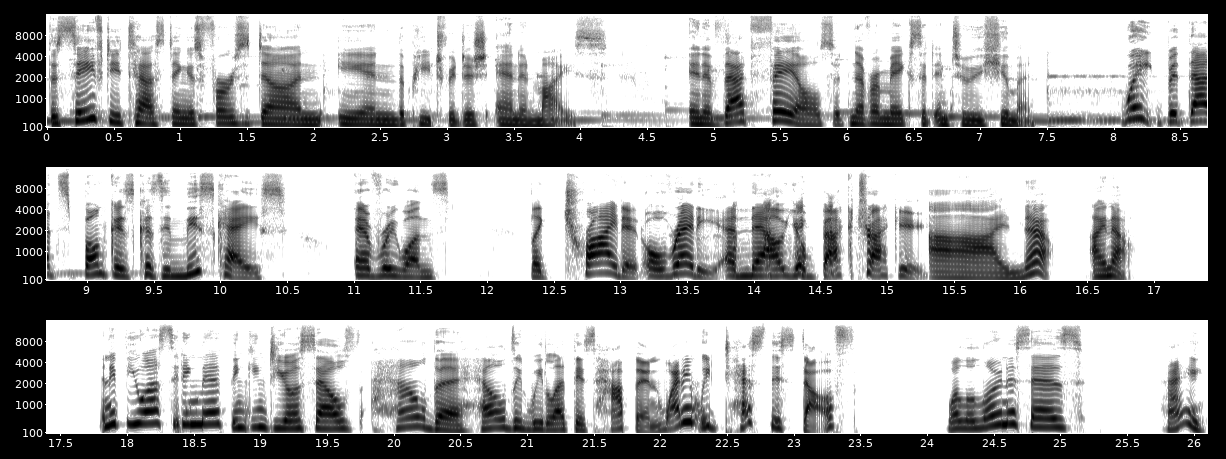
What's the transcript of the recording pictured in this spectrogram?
the safety testing is first done in the petri dish and in mice. And if that fails, it never makes it into a human. Wait, but that's bonkers because in this case, everyone's like tried it already and now you're backtracking. I know. I know. And if you are sitting there thinking to yourself, how the hell did we let this happen? Why didn't we test this stuff? Well, Ilona says, hey,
